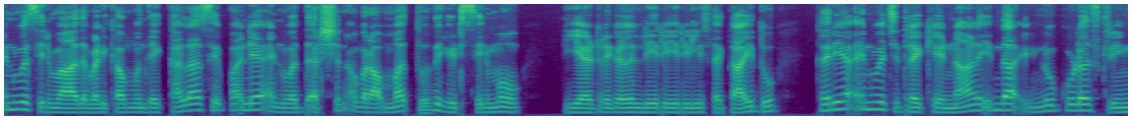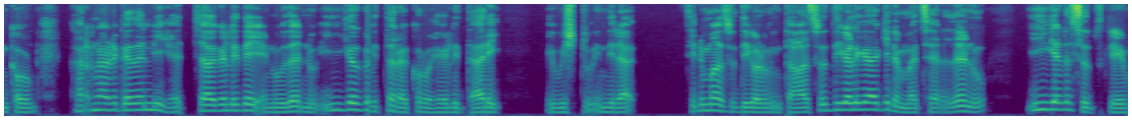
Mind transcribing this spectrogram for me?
ಎನ್ನುವ ಸಿನಿಮಾ ಆದ ಬಳಿಕ ಮುಂದೆ ಕಲಾಸಿ ಪಾಂಡ್ಯ ಎನ್ನುವ ದರ್ಶನ್ ಅವರ ಮತ್ತೊಂದು ಹಿಟ್ ಸಿನಿಮಾವು ಥಿಯೇಟರ್ಗಳಲ್ಲಿ ರೀ ರಿಲೀಸ್ ಆಗಿದ್ದು ಕರಿಯ ಎನ್ನುವ ಚಿತ್ರಕ್ಕೆ ನಾಳೆಯಿಂದ ಇನ್ನೂ ಕೂಡ ಸ್ಕ್ರೀನ್ ಕೌಂಟ್ ಕರ್ನಾಟಕದಲ್ಲಿ ಹೆಚ್ಚಾಗಲಿದೆ ಎನ್ನುವುದನ್ನು ಈಗ ವಿತರಕರು ಹೇಳಿದ್ದಾರೆ. ಇವಿಷ್ಟು ಇಂದಿನ ಸಿನಿಮಾ ಸುದ್ದಿಗಳು. ಇಂತಹ ಸುದ್ದಿಗಳಿಗಾಗಿ ನಮ್ಮ ಚಾನಲನ್ನು ಈಗಲೇ ಸಬ್ಸ್ಕ್ರೈಬ್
